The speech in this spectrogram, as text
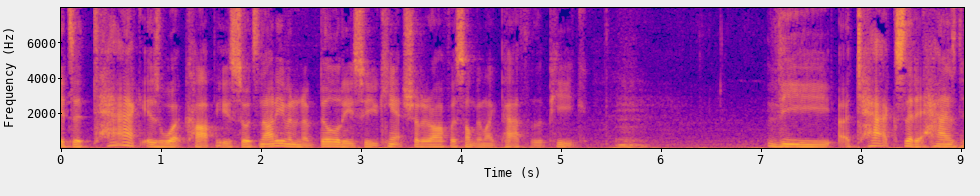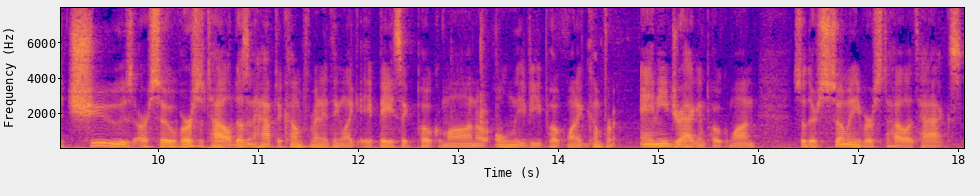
Its attack is what copies, so it's not even an ability, so you can't shut it off with something like Path of the Peak. The attacks that it has to choose are so versatile. It doesn't have to come from anything like a basic Pokemon or only V Pokemon. It can come from any Dragon Pokemon. So there's so many versatile attacks.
